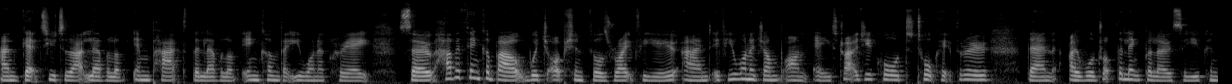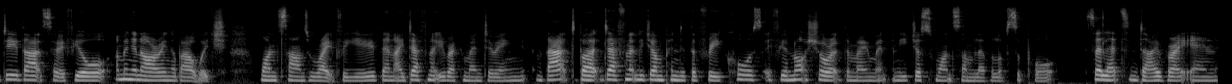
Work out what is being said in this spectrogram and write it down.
and gets you to that level of impact, the level of income that you want to create. So, have a think about which option feels right for you. And if you want to jump on a strategy call to talk it through, then I will drop the link below so you can do that. So, if you're umming and ahhing about which one sounds right for you, then I definitely recommend doing that. But definitely jump into the free course if you're not sure at the moment and you just want some level of support. So let's dive right in.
